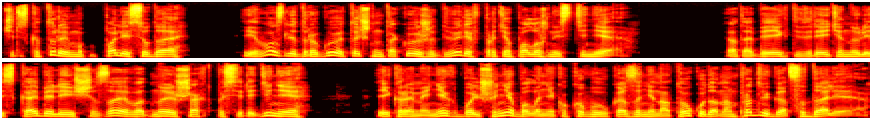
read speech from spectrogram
через которую мы попали сюда, и возле другой точно такой же двери в противоположной стене. От обеих дверей тянулись кабели, исчезая в одной из шахт посередине, и кроме них больше не было никакого указания на то, куда нам продвигаться далее.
